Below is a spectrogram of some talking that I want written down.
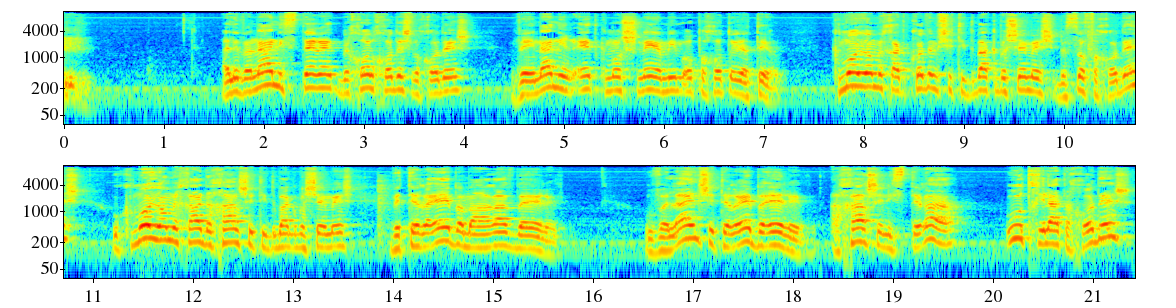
הלבנה נסתרת בכל חודש וחודש, ואינה נראית כמו שני ימים או פחות או יותר. כמו יום אחד קודם שתדבק בשמש בסוף החודש, וכמו יום אחד אחר שתדבק בשמש, ותראה במערב בערב. ובליל שתראה בערב, אחר שנסתרה, הוא תחילת החודש,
